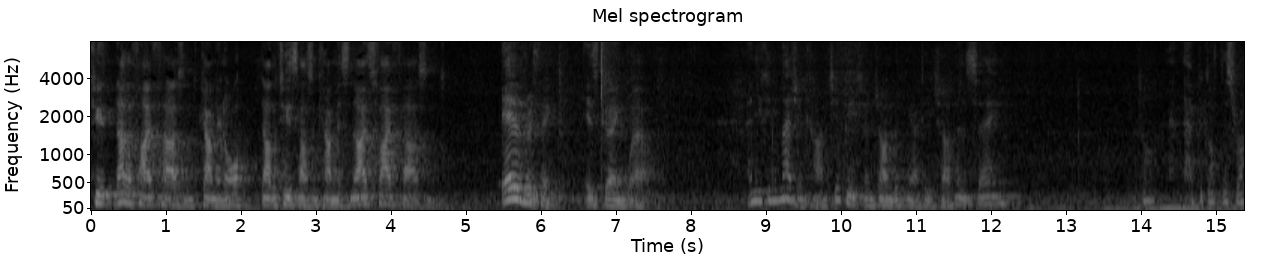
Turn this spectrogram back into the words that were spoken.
two, another 5,000 come in, or another 2,000 come in. Now it's 5,000. Everything is going well. And you can imagine, can't you, Peter and John looking at each other and saying, John, have we got this right?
